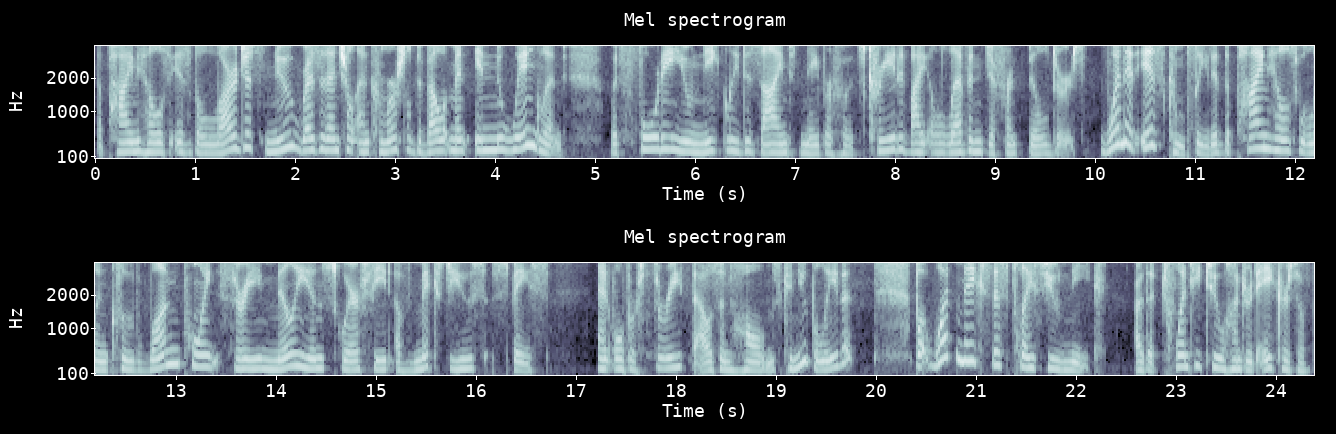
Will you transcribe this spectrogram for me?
The Pinehills is the largest new residential and commercial development in New England, with 40 uniquely designed neighborhoods created by 11 different builders. When it is completed, the Pinehills will include 1.3 million square feet of mixed use space and over 3,000 homes. Can you believe it? But what makes this place unique are the 2,200 acres of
